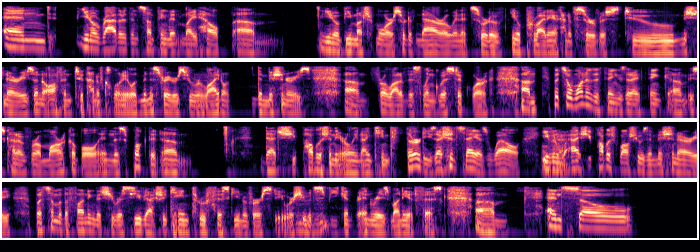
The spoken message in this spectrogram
and, you know, rather than something that might help, um, you know, be much more sort of narrow in its sort of, you know, providing a kind of service to missionaries and often to kind of colonial administrators who relied on the missionaries um, for a lot of this linguistic work. Um, but so one of the things that I think um, is kind of remarkable in this book that um, that she published in the early 1930s, I should say as well. Even okay. as she published while she was a missionary, but some of the funding that she received actually came through Fisk University, where she mm-hmm. would speak and, and, raise money at Fisk. Um, and so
